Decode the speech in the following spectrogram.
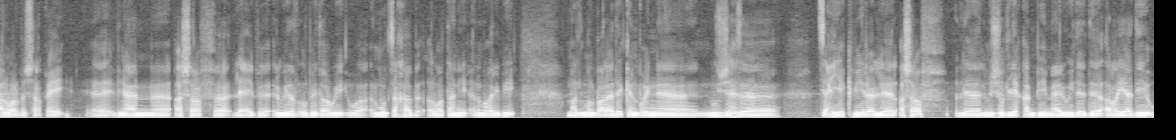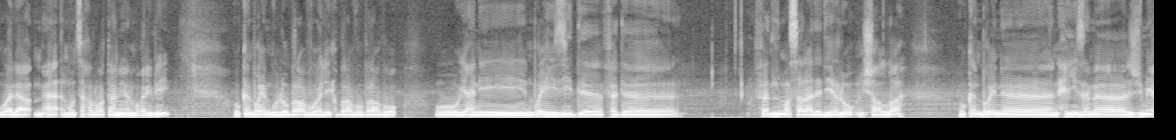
أنور بن شرقي آه، ابن عم أشرف آه، لاعب الوداد البيضاوي والمنتخب الوطني المغربي. من هذا المنبر هذا كنبغي نوجه آه، تحية كبيرة لاشرف للمجهود اللي قام به مع الوداد الرياضي ولا مع المنتخب الوطني المغربي. وكنبغي نقول له برافو عليك برافو برافو. ويعني نبغيه يزيد في هذا في هذا المسار هذا ديالو إن شاء الله. وكنبغي نحيي زعما جميع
